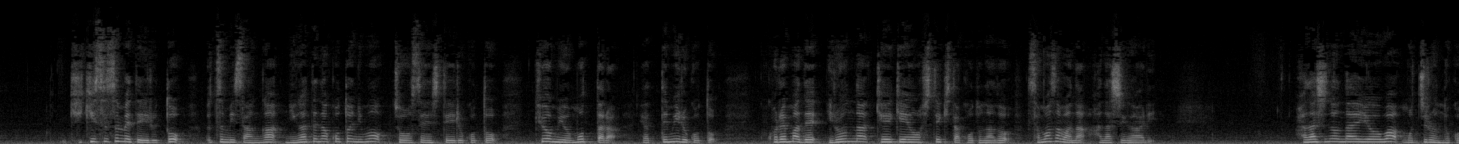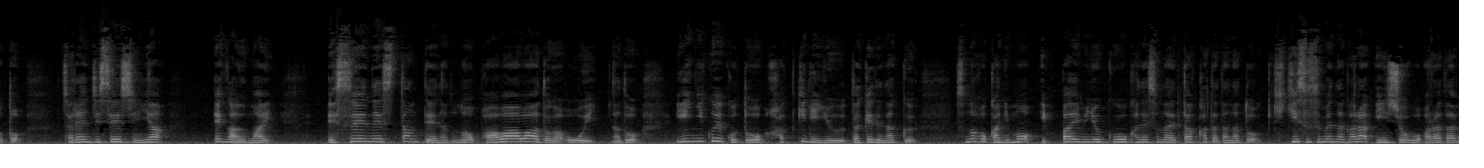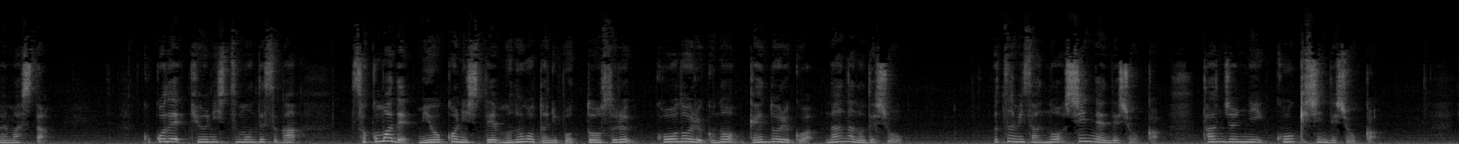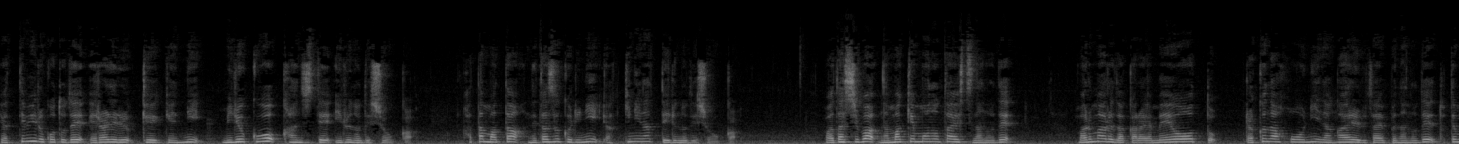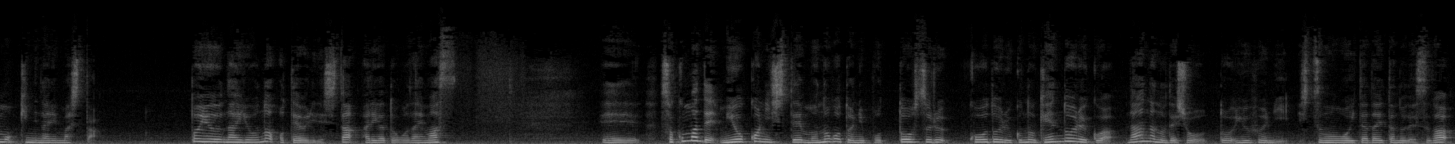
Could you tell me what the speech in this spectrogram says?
聞き進めていると内海さんが苦手なことにも挑戦していること興味を持ったらやってみることこれまでいろんな経験をしてきたことなどさまざまな話があり話の内容はもちろんのことチャレンジ精神や絵がうまい SNS 探偵などのパワーワードが多いなど言いにくいことをはっきり言うだけでなくその他にもいっぱい魅力を兼ね備えた方だなと聞き進めながら印象を改めました。ここで急に質問ですがそこまで身を粉にして物事に没頭する行動力の原動力は何なのでしょう？内海さんの信念でしょうか？単純に好奇心でしょうか？やってみることで得られる経験に魅力を感じているのでしょうか？はたまたネタ作りに躍起になっているのでしょうか？私は怠け者体質なので〇〇だからやめようと楽な方に流れるタイプなのでとても気になりました。という内容のお便りでしたありがとうございます、えーそこまで身を粉にして物事に没頭する行動力の原動力は何なのでしょうというふうに質問をいただいたのですが、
